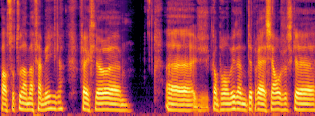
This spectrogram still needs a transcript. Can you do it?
je surtout dans ma famille, là. Fait que là, euh, j'ai comme tombé dans une dépression jusqu'en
